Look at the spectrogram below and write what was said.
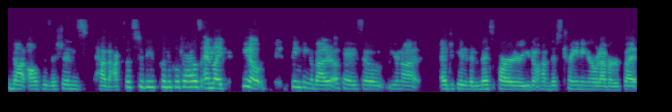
not all physicians have access to these clinical trials. And like, you know, thinking about it, okay, so you're not educated in this part or you don't have this training or whatever, but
